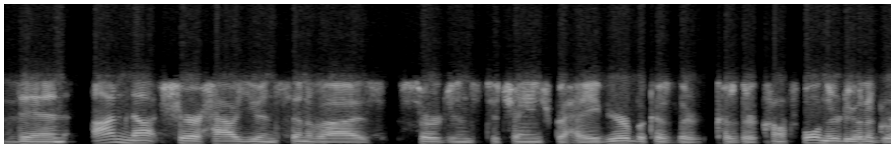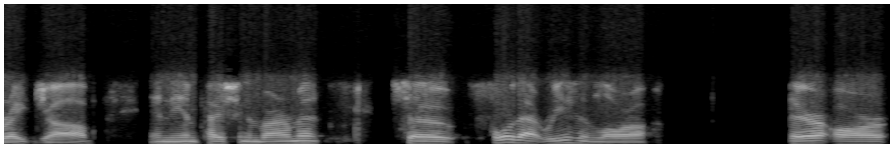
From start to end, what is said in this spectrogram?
then I'm not sure how you incentivize surgeons to change behavior because they're because they're comfortable and they're doing a great job in the inpatient environment. So for that reason, Laura, there are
